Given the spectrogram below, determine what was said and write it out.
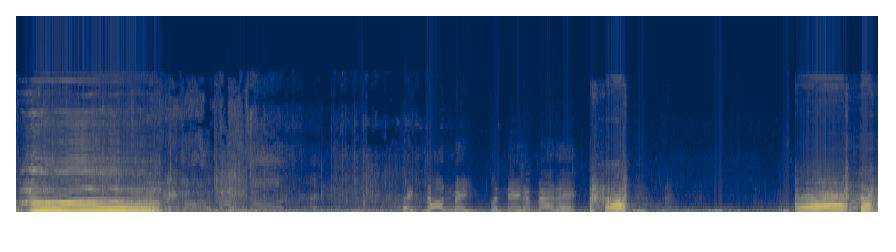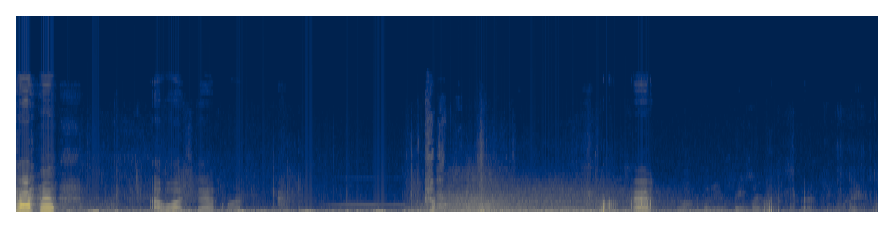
Ooh! They done me! I need a medic! I watched that one. Huh? Ah, there you go.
